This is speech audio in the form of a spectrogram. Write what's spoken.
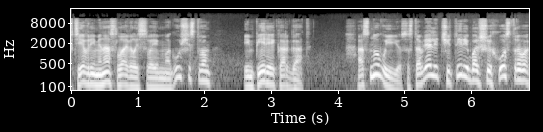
В те времена славилась своим могуществом империя Каргат. Основу ее составляли четыре больших острова,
